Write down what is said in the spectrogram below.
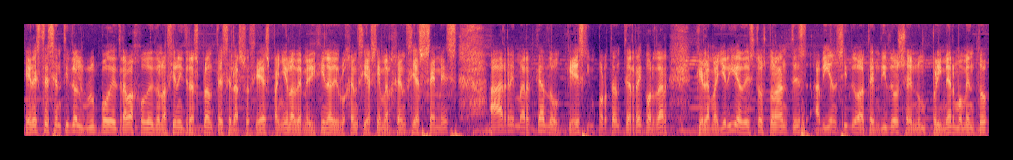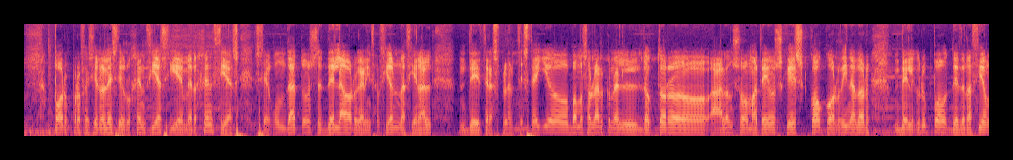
En este sentido, el Grupo de Trabajo de Donación y Trasplantes de la Sociedad Española de Medicina de Urgencias y Emergencias, SEMES, ha remarcado que es importante recordar que la mayoría de estos donantes habían sido atendidos en un primer momento por profesionales de urgencias y emergencias, según datos de la Organización Nacional de Trasplantes. De ello vamos a hablar con el doctor Alonso Mateos, que es co-coordinador del Grupo de Donación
